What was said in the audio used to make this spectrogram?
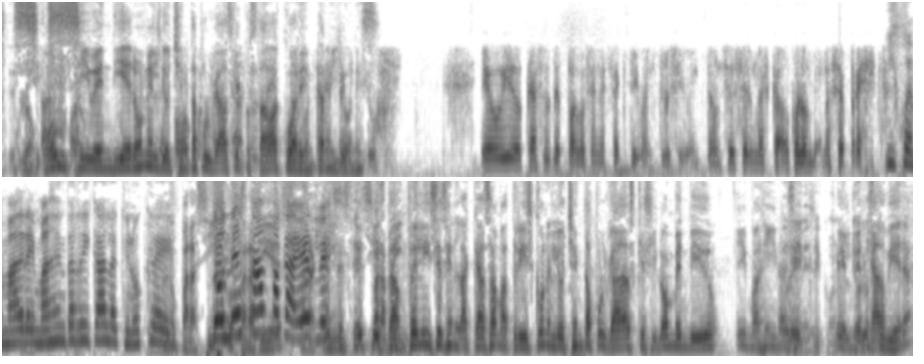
si, vendieron el de 80 pulgadas que costaba 40 millones he oído casos de pagos en efectivo inclusive, entonces el mercado colombiano se presta. Hijo de madre, hay más gente rica a la que uno cree. ¿Dónde están para caerles? es que si están felices en la casa matriz con el de 80 pulgadas que sí lo han vendido, imagínense. El Yo los tuviera.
